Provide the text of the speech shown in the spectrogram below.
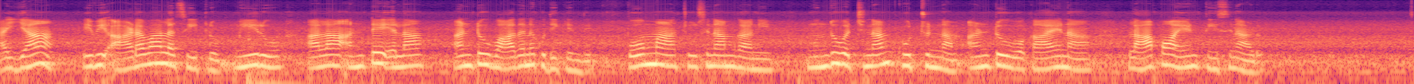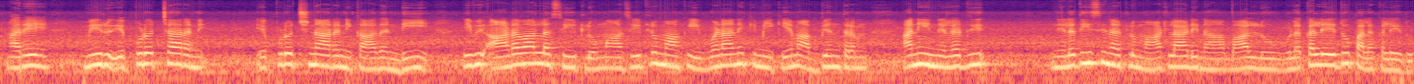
అయ్యా ఇవి ఆడవాళ్ళ సీట్లు. మీరు అలా అంటే ఎలా? అంటూ వాదనకు దిగింది. పోమ్మా చూసినాం గాని ముందు వచ్చినాం కూర్చున్నాం అంటూ ఒక ఆయన లా పాయింట్ తీసినాడు. అరే మీరు ఎప్పుడొచ్చారని ఎప్పుడొచ్చినారని కాదండి. ఇవి ఆడవాళ్ళ సీట్లు మా సీట్లు మాకు ఇవ్వడానికి మీకేం అభ్యంతరం? అని నిలదీ నిలదీసినట్లు మాట్లాడిన వాళ్ళు ఉలకలేదు పలకలేదు.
